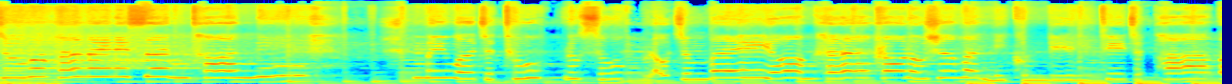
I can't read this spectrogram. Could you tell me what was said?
จะรอดผ่านไปในเส้นทางนี้ ไม่ว่าจะทุกข์หรือสุขเราจะไม่ยอมแพ้เพราะเราเชื่อมั่นในคนดีที่จะพาไป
